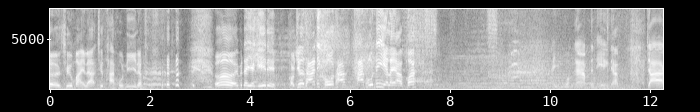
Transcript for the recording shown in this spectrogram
อ ชื่อใหม่แล้วชื่อทาโคนี่นะ เออไม่ได้อย่างงี้ดิเขาชื่อทานิโคทาทาโทนี่อะไรอะมะไอหัวง่ามนั่นเองนะครับ จาก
